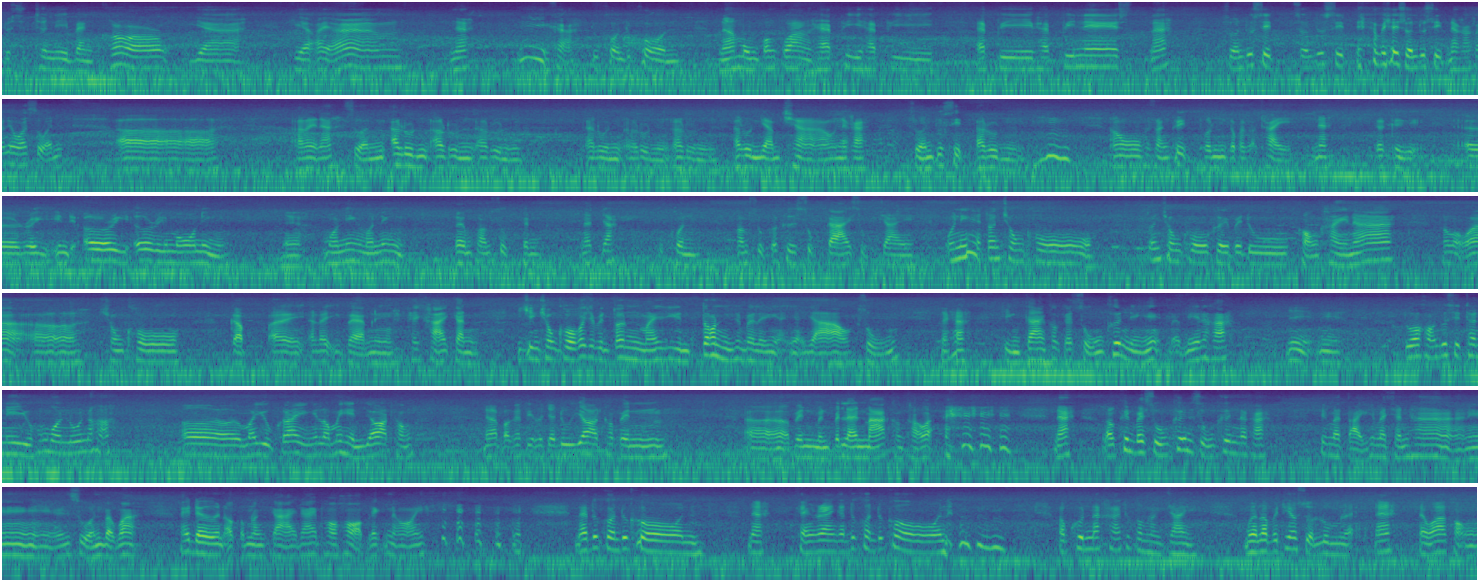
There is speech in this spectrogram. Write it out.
ดุสิตธานีแบงคอกอย่า here I am นะนี่ค่ะ ทุกคนทุกคนนะมุมกว้างๆ happy happy happy happiness นะสวนดุสิตสวนดุสิตไม่ใช่สวนดุสิตนะคะเขาเรียกว่าสวนเอ่ออะไรนะสวนอรุณอรุณอรุณอรุณอรุณอรุณอรุณยามเช้านะคะ สวนดุสิตอรุณ เอาภาษาอังกฤษทนกับภาษาไทยนะก็คือ early in the early early morning นะ morning morning เติมความสุขกันนะจ๊ะทุกคนความสุขก็คือสุขกายสุขใจ วันนี้ไงต้นชงโค ต้นชงโคเคยไปดูของใครนะเขาบอกว่าเออชงโคกับอะไรอะไรอีกแบบหนึ่งคล้ายๆ กันจริงๆชงโคก็จะเป็นต้นไม้ยืนต้นขึ้นไปเลยเนี่ยยาวสูงนะคะกิ่งก้านเขาจะสูงขึ้นอย่างนี้แบบนี้นะคะ นี่นี่ตัวของดุสิตธานีอยู่ข้างบนนู้นนะคะ เออมาอยู่ใกล้อย่างนี้เราไม่เห็นยอดของนะปกติเราจะดูยอดเขาเป็นเออเป็นเหมือนเป็นแลนด์มาร์คของเขาอะนะเราขึ้นไปสูงขึ้นสูงขึ้นนะคะ ขึ้นมาไต่ขึ้นมาชั้นห้านี่เป็นสวนแบบว่าให้เดินออกกำลังกายได้พอหอบเล็กน้อยนะทุกคนทุกคนนะแข็งแรงกันทุกคนทุกคน ขอบคุณนะคะ ทุกกำลังใจ เหมือนเราไปเที่ยวสวนลุมแหละนะ แต่ว่าของ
